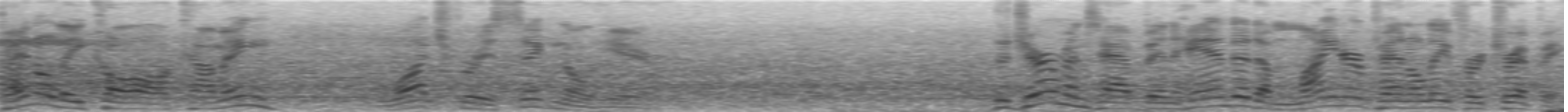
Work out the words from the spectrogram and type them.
Penalty call coming. Watch for his signal here. The Germans have been handed a minor penalty for tripping.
